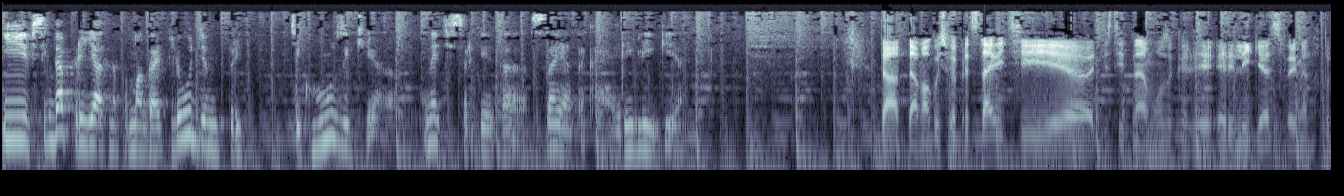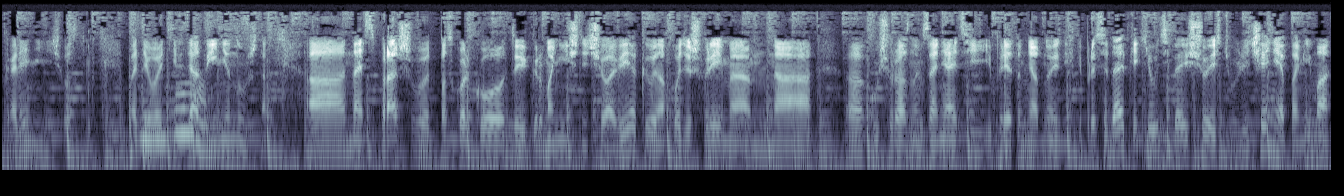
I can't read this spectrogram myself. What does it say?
И всегда приятно помогать людям прийти к музыке. Знаете, Сергей, это своя такая религия. Да, да, могу себе представить, и э, действительно музыка или религия современных поколений, ничего с ним поделать нельзя, да и не нужно. А, Настя, спрашивают, поскольку ты гармоничный человек и находишь время на э, кучу разных занятий, и при этом ни одно из них не проседает, какие у тебя еще есть увлечения, помимо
